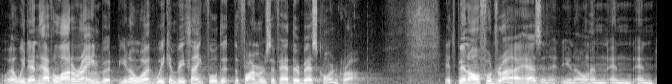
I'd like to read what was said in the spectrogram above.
Well, we didn't have a lot of rain, but you know what? We can be thankful that the farmers have had their best corn crop it's been awful dry, hasn't it? You know, and, and, and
